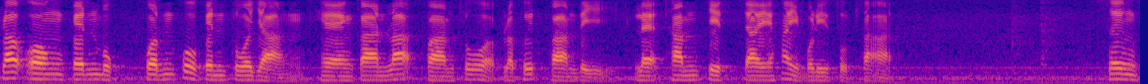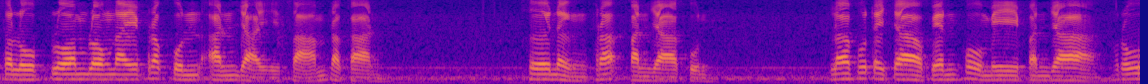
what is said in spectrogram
พระองค์เป็นบุค คนผู้เป็นตัวอย่าง แห่งการละความชั่วประพฤติความดี และทำจิตใจให้บริสุทธิ์สะอาด ซึ่งสรุปรวมลงในพระคุณอันใหญ่สามประการ คือหนึ่งพระปัญญาคุณพระพุทธเจ้าเป็นผู้มีปัญญา รู้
